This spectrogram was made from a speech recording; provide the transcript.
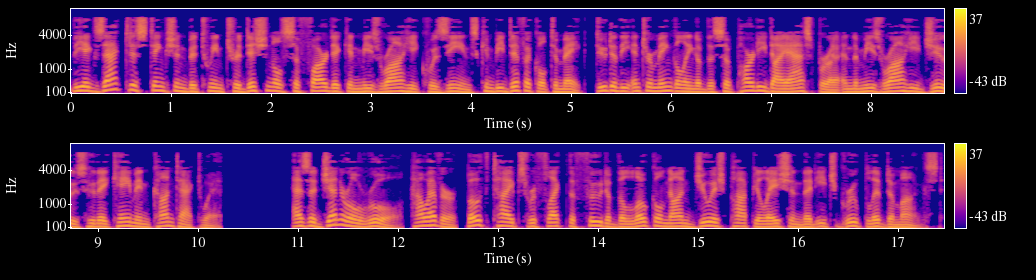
The exact distinction between traditional Sephardic and Mizrahi cuisines can be difficult to make, due to the intermingling of the Sephardi diaspora and the Mizrahi Jews who they came in contact with. As a general rule, however, both types reflect the food of the local non-Jewish population that each group lived amongst.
